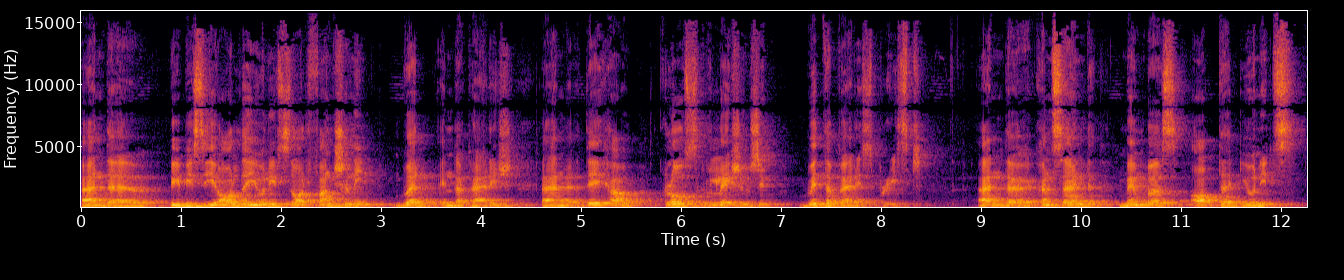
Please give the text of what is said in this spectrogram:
And the BCC, all the units are functioning well in the parish and they have close relationship with the parish priest and the concerned members of the units.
